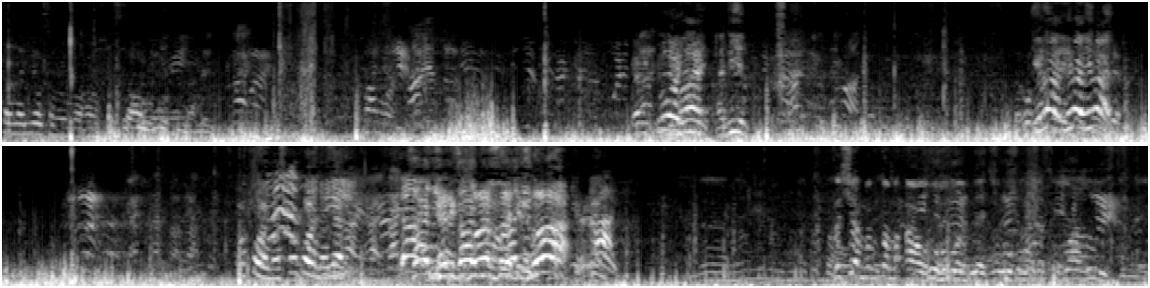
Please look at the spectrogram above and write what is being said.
Тут наелся немного. Встал. Давай, один. Играй, играй, играй! Спокойно, спокойно, Ярик. Сзади, сзади, сзади, два! Зачем вам там аут? Ого, блядь, еще надо с угла вывести, блядь.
